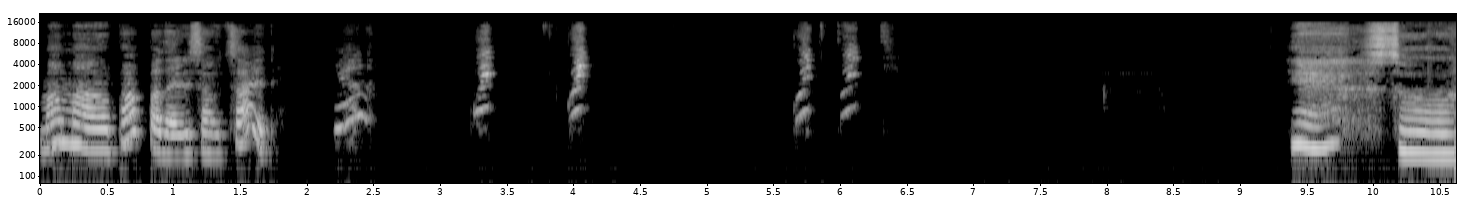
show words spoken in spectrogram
mama or papa that is outside? Yeah. Yeah, so...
